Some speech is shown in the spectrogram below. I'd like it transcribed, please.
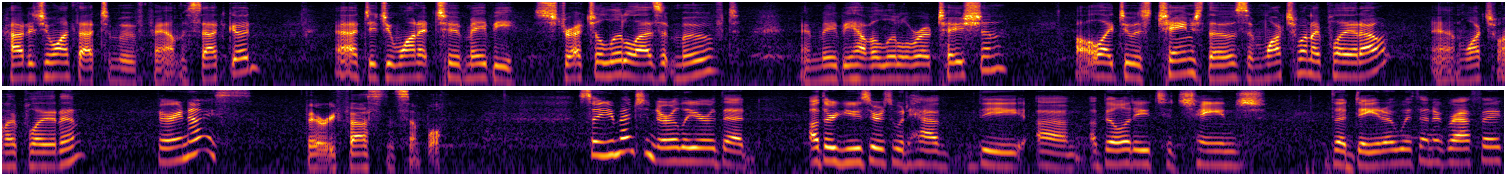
How did you want that to move, Pam? Is that good? Uh, did you want it to maybe stretch a little as it moved and maybe have a little rotation? All I do is change those and watch when I play it out and watch when I play it in. Very nice. Very fast and simple. So you mentioned earlier that other users would have the um, ability to change the data within a graphic.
